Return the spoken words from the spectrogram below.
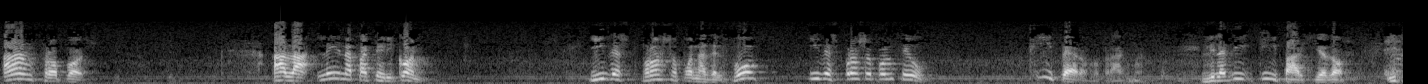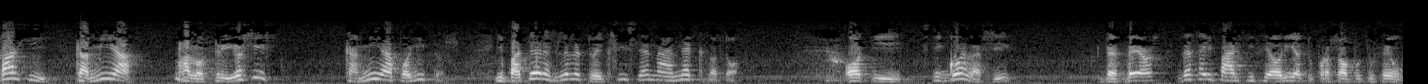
άνθρωπος. Αλλά λέει ένα πατερικόν είδες πρόσωπον αδελφού είδες πρόσωπον Θεού. Τι υπέροχο πράγμα. Δηλαδή τι υπάρχει εδώ. Υπάρχει καμία αλωτρίωσης καμία απολύτως. Οι πατέρες λένε το εξής ένα ανέκδοτο. Ότι στην κόλαση βεβαίως δεν θα υπάρχει η θεωρία του προσώπου του Θεού.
